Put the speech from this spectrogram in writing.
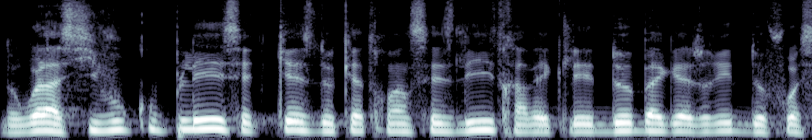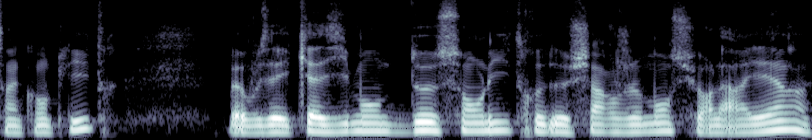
Donc voilà, si vous couplez cette caisse de 96 litres avec les deux bagageries de 2 fois 50 litres, bah vous avez quasiment 200 litres de chargement sur l'arrière.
